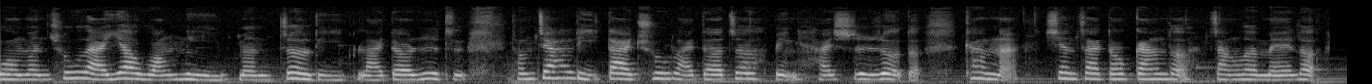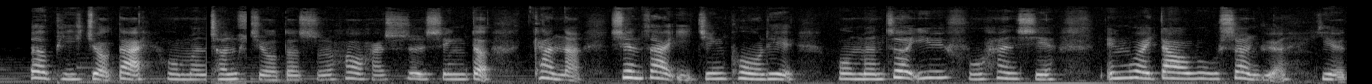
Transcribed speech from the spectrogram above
我们出来要往你们这里来的日子，从家里带出来的这饼还是热的，看呐，现在都干了，长了霉了。”这啤酒袋，我们盛酒的时候还是新的，看呐，现在已经破裂。我们这衣服和鞋，因为道路甚远，也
